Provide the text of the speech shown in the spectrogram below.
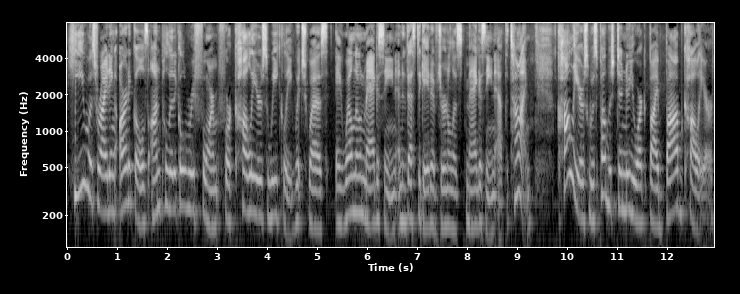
He was writing articles on political reform for Collier's Weekly, which was a well known magazine, an investigative journalist magazine at the time. Collier's was published in New York by Bob Collier.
